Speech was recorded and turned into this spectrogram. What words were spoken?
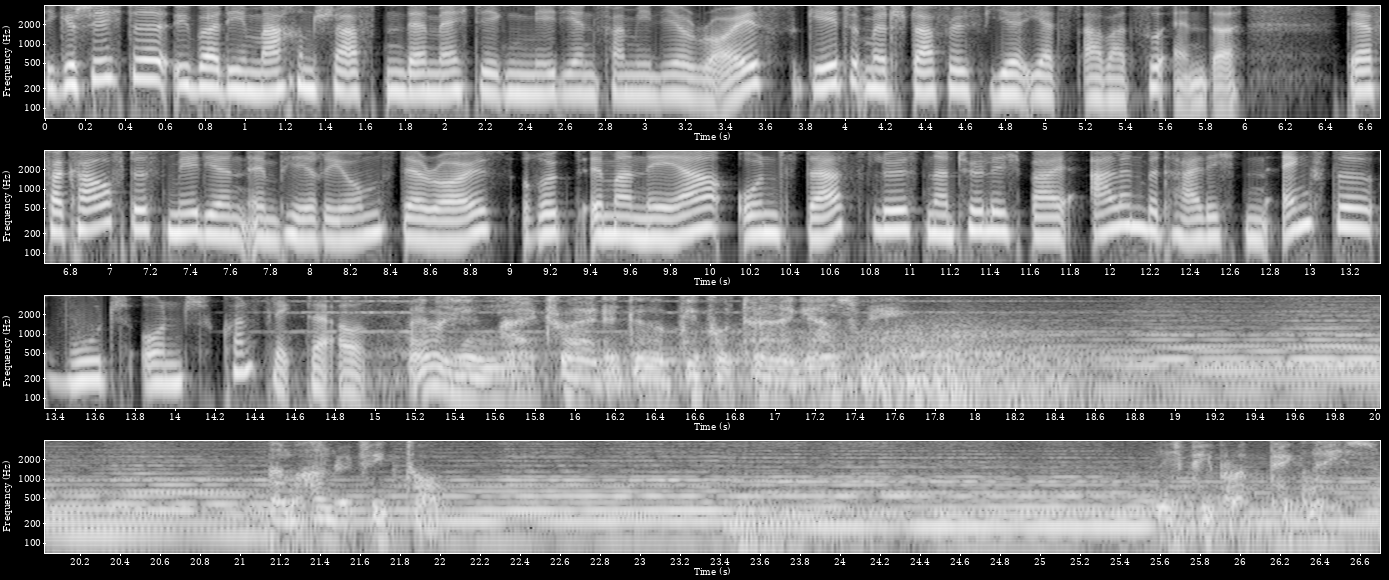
Die Geschichte über die Machenschaften der mächtigen Medienfamilie Royce geht mit Staffel 4 jetzt aber zu Ende. Der Verkauf des Medienimperiums der Royce rückt immer näher und das löst natürlich bei allen Beteiligten Ängste, Wut und Konflikte aus. Everything I try to do, people turn against me. I'm a hundred feet tall. These people are pygmies.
